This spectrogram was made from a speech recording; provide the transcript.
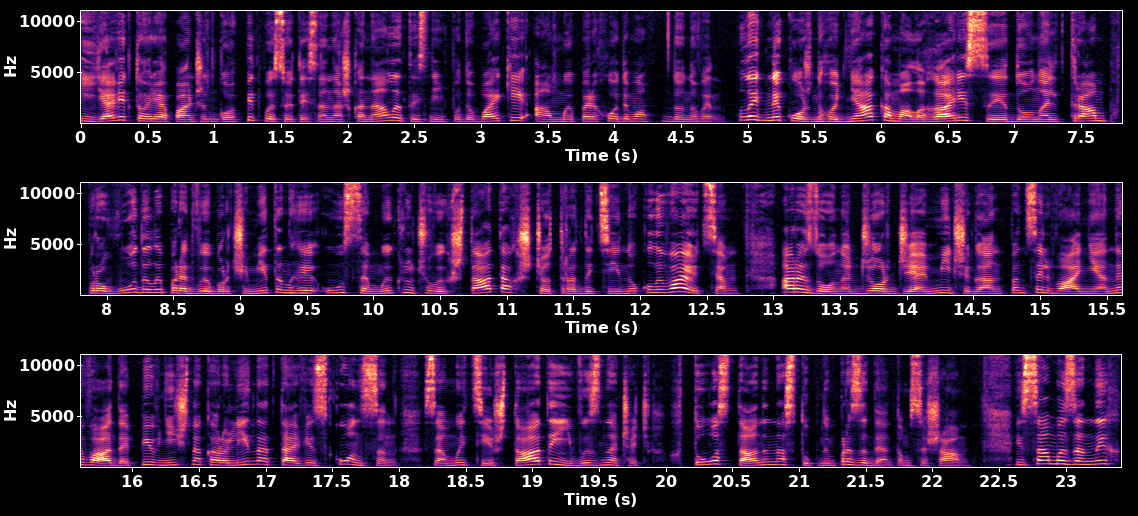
і я Вікторія Панченко. Підписуйтесь на наш канал, тисніть подобайки. А ми переходимо до новин. Ледь не кожного дня Камала Гарріс і Дональд Трамп проводили передвиборчі мітинги у семи ключових штатах, що традиційно коливаються: Аризона, Джорджія, Мічиган, Пенсильванія, Невада, Північна Кароліна та Вісконсин. Саме ці штати й визначать, хто стане наступним президентом США. І саме за них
